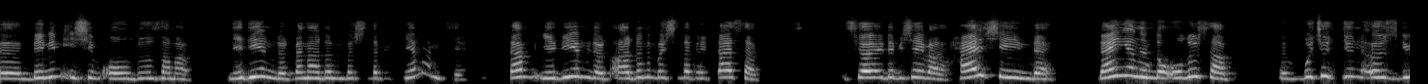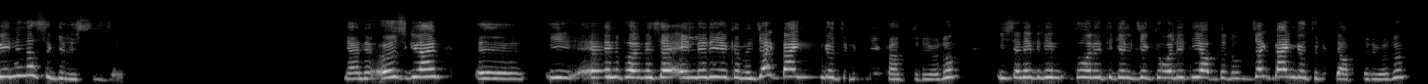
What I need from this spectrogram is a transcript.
e, benim işim olduğu zaman 7-24 ben Arda'nın başında bekleyemem ki. Ben 7-24 Arda'nın başında beklersem şöyle de bir şey var. Her şeyinde ben yanında olursam e, bu çocuğun özgüveni nasıl gelişecek? Yani özgüven e, en ufak mesela elleri yıkanacak ben götürüp yıkattırıyorum. İşte ne bileyim tuvaleti gelecek tuvaleti yaptırılacak ben götürüp yaptırıyorum.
